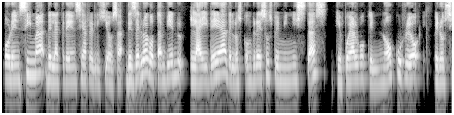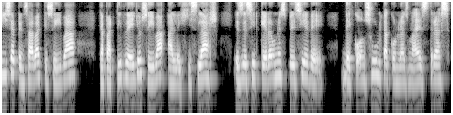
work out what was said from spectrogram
por encima de la creencia religiosa. Desde luego, también la idea de los congresos feministas, que fue algo que no ocurrió, pero sí se pensaba que se iba, que a partir de ellos se iba a legislar, es decir, que era una especie de, de consulta con las maestras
